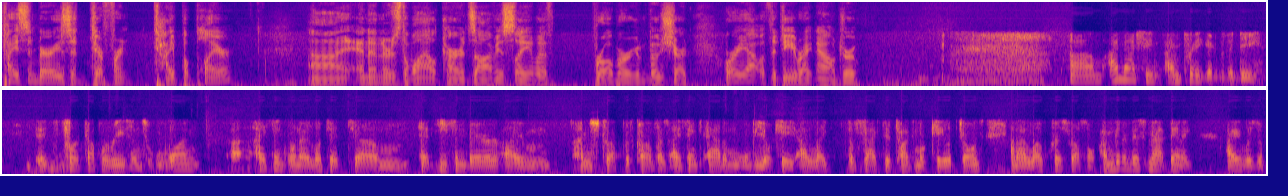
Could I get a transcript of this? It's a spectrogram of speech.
Tyson Barrie is a different type of player. Uh, and then there's the wild cards, obviously, with Broberg and Bouchard. Where are you at with the D right now, Drew? Um, I'm actually I'm pretty good with the D for a couple of reasons. One, I think when I look at um, at Ethan Bear, I'm I'm struck with confidence. I think Adam will be okay. I like the fact they're talking about Caleb Jones, and I love Kris Russell. I'm going to miss Matt Benning. I was a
